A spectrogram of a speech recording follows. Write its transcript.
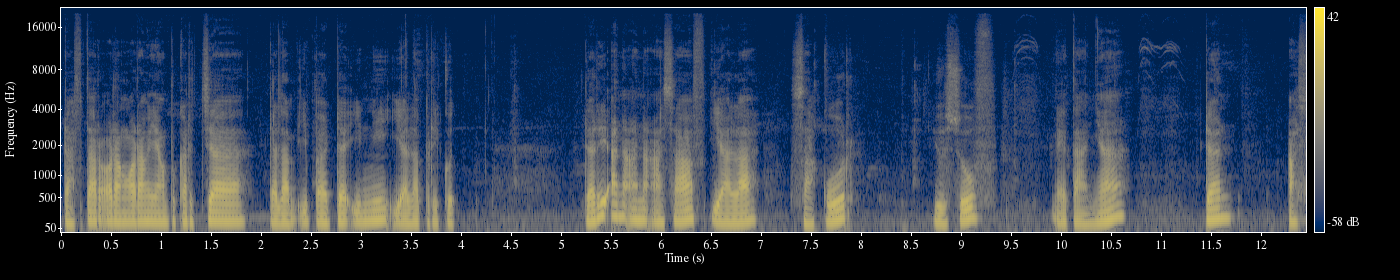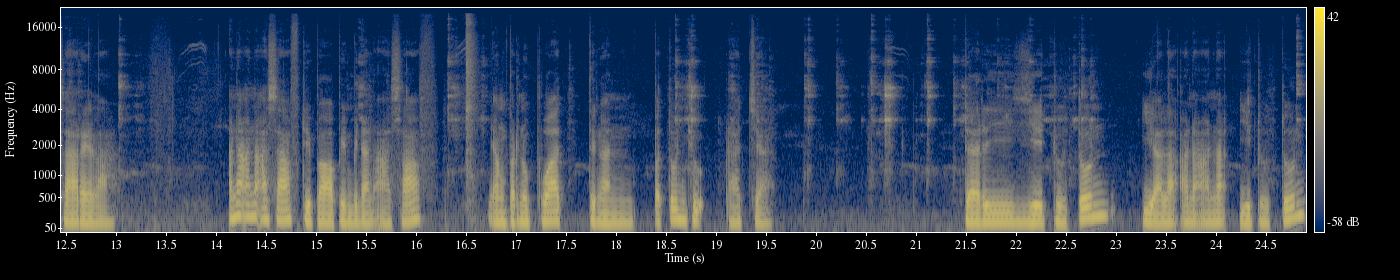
Daftar orang-orang yang bekerja dalam ibadah ini ialah berikut. Dari anak-anak Asaf ialah Sakur, Yusuf, Netanya, dan Asarela. Anak-anak Asaf di bawah pimpinan Asaf yang bernubuat dengan petunjuk raja. Dari Yedutun ialah anak-anak Yedutun,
